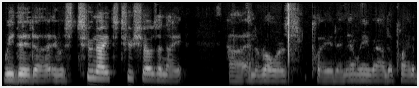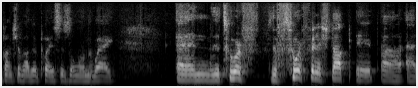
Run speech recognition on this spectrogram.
we did. Uh, it was two nights, two shows a night, uh, and the Rollers played, and then we wound up playing a bunch of other places along the way. And the tour, the tour finished up at uh, at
